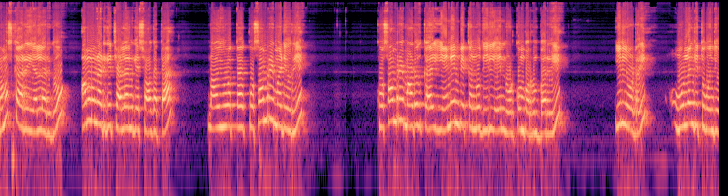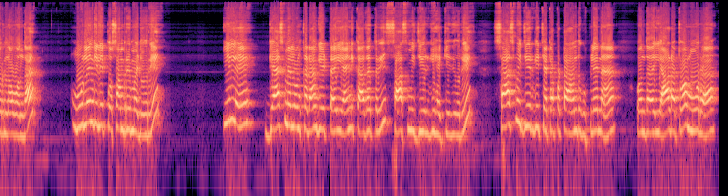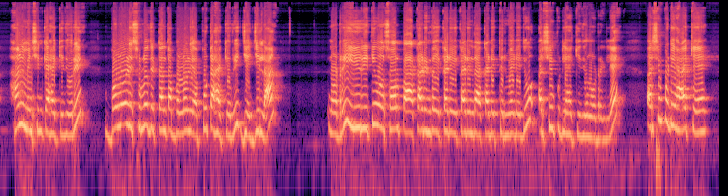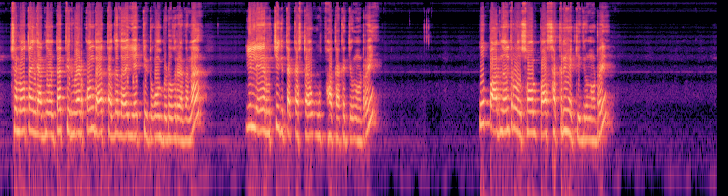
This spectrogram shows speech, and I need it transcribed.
ನಮಸ್ಕಾರ ರೀ ಎಲ್ಲರಿಗೂ. ಅಮ್ಮನ ಅಡುಗೆ ಚಾನಲ್ಗೆ ಸ್ವಾಗತ. ನಾವು ಇವತ್ತು ಕೋಸಂಬರಿ ಮಾಡೀವ್ರಿ. ಕೋಸಂಬರಿ ಮಾಡೋದಕ್ಕೆ ಏನೇನು ಬೇಕನ್ನೋದು ಇಲ್ಲಿ ನೋಡ್ಕೊಂಬರ್ ಬರ್ರಿ. ಇಲ್ಲಿ ನೋಡ್ರಿ. ಮೂಲಂಗಿ ತೊಗೊಂಡಿವ್ರಿ ನಾವು ಒಂದ. ಮೂಲಂಗಿಲಿ ಕೋಸಂಬರಿ ಮಾಡೀವ್ರಿ. ಇಲ್ಲೇ ಗ್ಯಾಸ್ ಮೇಲೆ ಒಂದು ಕಡಂಗಿ ಇಟ್ಟ ಎಣ್ಣೆ ಕಾದತ್ರಿ ಸಾಸ್ಮಿ, ಜೀರಿಗೆ ಹಾಕಿದೀವ್ರಿ. ಸಾಸ್ಮಿ, ಜೀರಿಗೆ ಚಟಪಟ ಅಂದ ಗುಪ್ಲೇನ ಒಂದು ಎರಡು ಅಥವಾ ಮೂರ ಹಣ್ಣು ಮೆಣಸಿನ್ಕಾಯಿ ರೀ ಬೆಳ್ಳುಳ್ಳಿ ಸುಳಿದಿಟ್ಟಂಥ ಬೆಳ್ಳುಳ್ಳಿ ಅಪ್ಪೂಟ ಹಾಕಿವ್ರಿ, ಜಜ್ಜಿಲ್ಲ. ನೋಡ್ರಿ ಈ ರೀತಿ ಒಂದು ಸ್ವಲ್ಪ ಆ ಕಡೆಯಿಂದ ಈ ಕಡೆ, ಈ ಕಡೆಯಿಂದ ಆ ಕಡೆ ತಿರುವೇಡಿದ್ವು ಅರ್ಶಿನ ಪುಡಿ ಹಾಕಿದೀವಿ ನೋಡ್ರಿ ಇಲ್ಲಿ. ಅರ್ಶಿನ ಪುಡಿ ಹಾಕಿ ಚಲೋ ತಂಗ ಅದನ್ನ ಹೊಂಟ ತಿರುವೇಡ್ಕೊಂಡು ತೆಗೆದ ಎತ್ತಿ ಇಟ್ಕೊಂಡ್ ಬಿಡೋದ್ರಿ ಅದನ್ನ. ಇಲ್ಲೇ ರುಚಿಗೆ ತಕ್ಕಷ್ಟ ಉಪ್ಪು ಹಾಕಾಕತ್ತೀವಿ ನೋಡ್ರಿ. ಉಪ್ಪು ಆದ ನಂತರ ಒಂದು ಸ್ವಲ್ಪ ಸಕ್ಕರೆ ಹಾಕಿದ್ದೀವಿ ನೋಡ್ರಿ.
